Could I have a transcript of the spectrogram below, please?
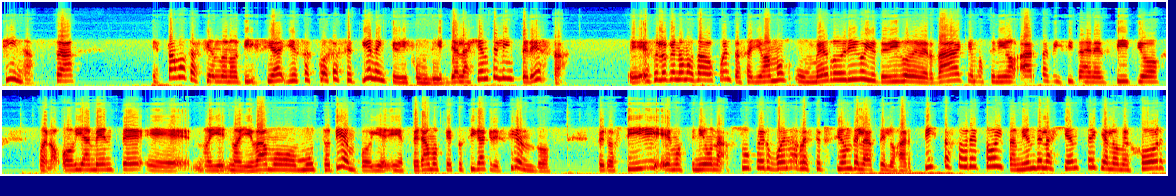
China. O sea, estamos haciendo noticia y esas cosas se tienen que difundir y a la gente le interesa. Eh, eso es lo que no hemos dado cuenta. O sea, llevamos un mes, Rodrigo, y yo te digo de verdad que hemos tenido hartas visitas en el sitio, bueno, obviamente eh, no, llevamos mucho tiempo y, esperamos que esto siga creciendo, pero sí hemos tenido una súper buena recepción de, de los artistas sobre todo y también de la gente que a lo mejor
